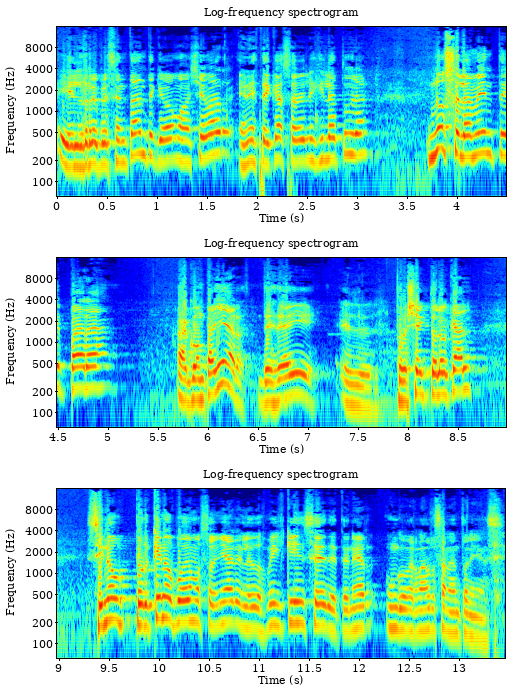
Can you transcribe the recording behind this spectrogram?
el representante que vamos a llevar, en este caso a la legislatura, no solamente para acompañar desde ahí el proyecto local, sino por qué no podemos soñar en el 2015 de tener un gobernador sanantoniense.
